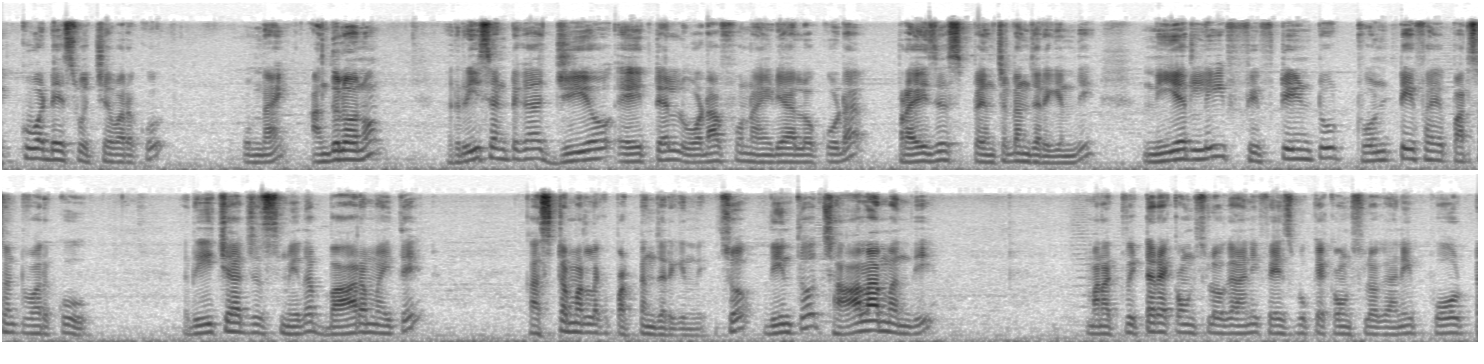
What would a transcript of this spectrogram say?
ఎక్కువ డేస్ వచ్చే వరకు ఉన్నాయి. అందులోనూ రీసెంట్గా జియో ఎయిర్టెల్ వొడాఫోన్ ఐడియాలో కూడా ప్రైజెస్ పెంచడం జరిగింది. Nearly fifteen to twenty five percent వరకు రీఛార్జెస్ మీద భారం అయితే కస్టమర్లకు పట్టడం జరిగింది. సో దీంతో చాలామంది మన ట్విట్టర్ అకౌంట్స్లో కానీ ఫేస్బుక్ అకౌంట్స్లో కానీ పోర్ట్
